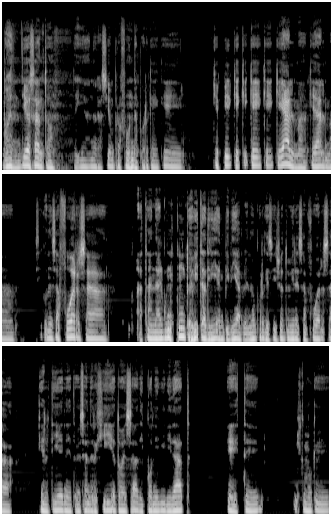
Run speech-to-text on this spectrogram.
Bueno, Dios santo, en oración profunda, porque qué, qué, qué, qué, alma, qué alma, sí, con esa fuerza, hasta en algún punto de vista diría envidiable, ¿no? Porque si yo tuviera esa fuerza él tiene, toda esa energía, toda esa disponibilidad, este, es como que,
